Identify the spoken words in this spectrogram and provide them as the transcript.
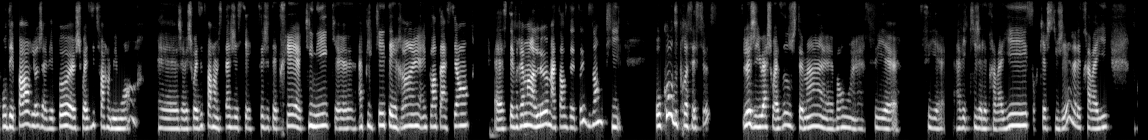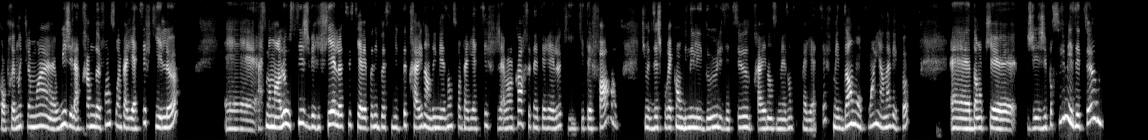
au départ, là, je n'avais pas choisi de faire un mémoire. Euh, j'avais choisi de faire un stage essai. J'étais très euh, clinique, euh, appliqué, terrain, implantation. C'était vraiment là ma tasse de thé, disons. Puis au cours du processus, là, j'ai eu à choisir justement, bon, c'est avec qui j'allais travailler, sur quel sujet j'allais travailler. Vous comprenez que moi, oui, j'ai la trame de fond de soins palliatifs qui est là, euh, à ce moment-là aussi, je vérifiais s'il n'y avait pas des possibilités de travailler dans des maisons de soins palliatifs. J'avais encore cet intérêt-là qui, était fort. Je me disais, je pourrais combiner les deux, les études, travailler dans une maison de soins palliatifs, mais dans mon coin, il n'y en avait pas. Euh, donc, euh, j'ai poursuivi mes études.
